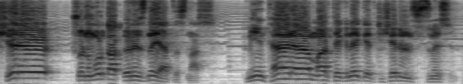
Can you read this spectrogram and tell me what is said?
քշերը շունմուրտա ըրզնեյա տսնաս։ Մինթարը մարդեկնեք այդ քշերը լուսնեսին։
